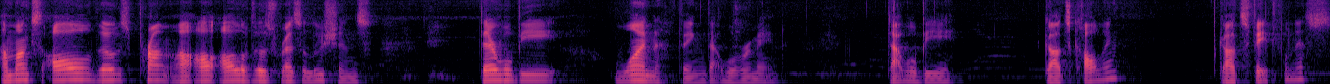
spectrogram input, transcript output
amongst all those prom- all, all of those resolutions, there will be one thing that will remain. That will be God's calling, God's faithfulness,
